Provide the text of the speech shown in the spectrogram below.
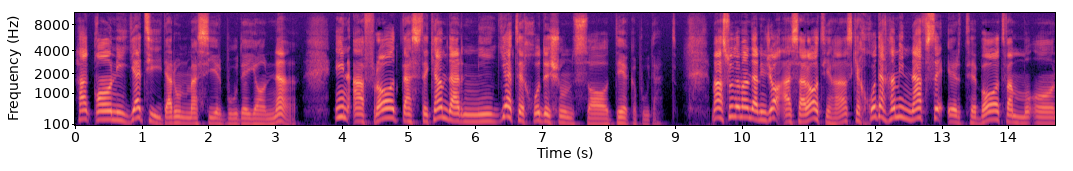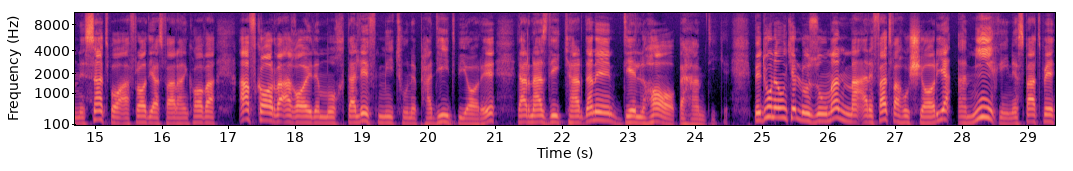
حقانیتی در اون مسیر بوده یا نه این افراد دست کم در نیت خودشون صادق بودند مقصود من در اینجا اثراتی هست که خود همین نفس ارتباط و معانست با افرادی از فرهنگ ها و افکار و عقاید مختلف می‌تونه پدید بیاره در نزدیک کردن دلها به هم دیگه. بدون اون که لزوما معرفت و هوشیاری عمیقی نسبت به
